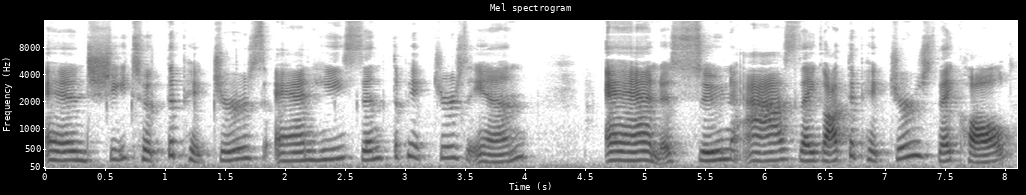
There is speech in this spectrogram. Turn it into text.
and she took the pictures and he sent the pictures in and as soon as they got the pictures, they called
